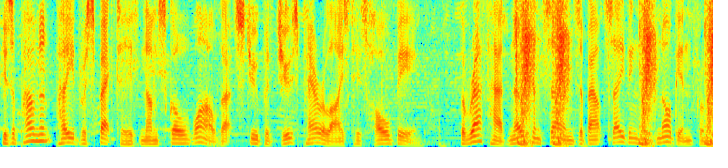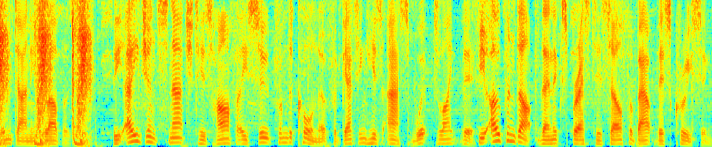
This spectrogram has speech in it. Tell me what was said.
His opponent paid respect to his numbskull while that stupid juice paralyzed his whole being. The ref had no concerns about saving his noggin from Danny Glovers. The agent snatched his half-a suit from the corner for getting his ass whipped like this. He opened up then expressed himself about this creasing.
